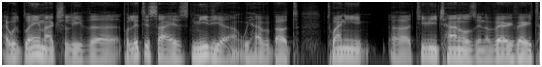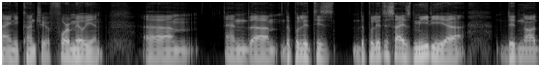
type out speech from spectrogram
I would blame actually the politicized media. We have about twenty uh, TV channels in a very very tiny country of four million, um, and um, the politis the politicized media did not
